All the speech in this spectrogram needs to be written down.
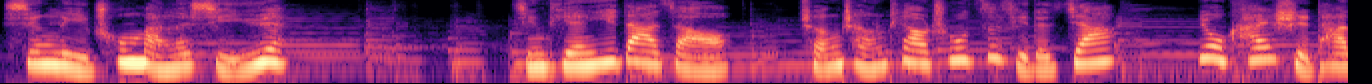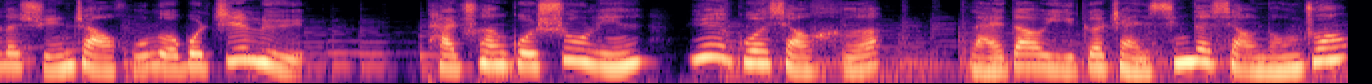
心里充满了喜悦。今天一大早。程程跳出自己的家，又开始他的寻找胡萝卜之旅。他穿过树林，越过小河，来到一个崭新的小农庄，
